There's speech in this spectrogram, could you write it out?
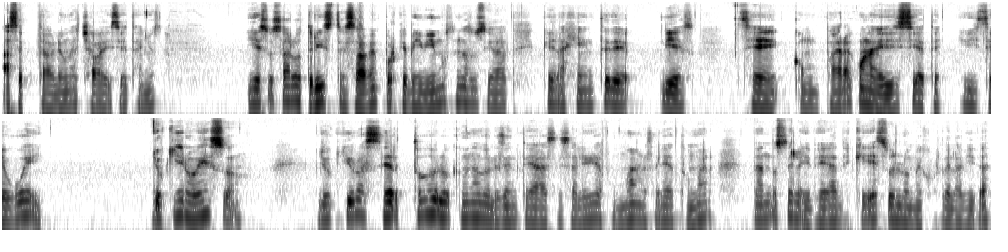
aceptable a una chava de 17 años. Y eso es algo triste, ¿saben? Porque vivimos en una sociedad que la gente de 10 se compara con la de 17 y dice, güey, yo quiero eso. Yo quiero hacer todo lo que un adolescente hace, salir a fumar, salir a tomar, dándose la idea de que eso es lo mejor de la vida,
